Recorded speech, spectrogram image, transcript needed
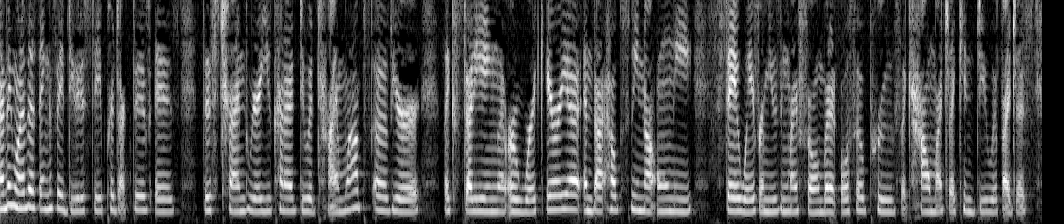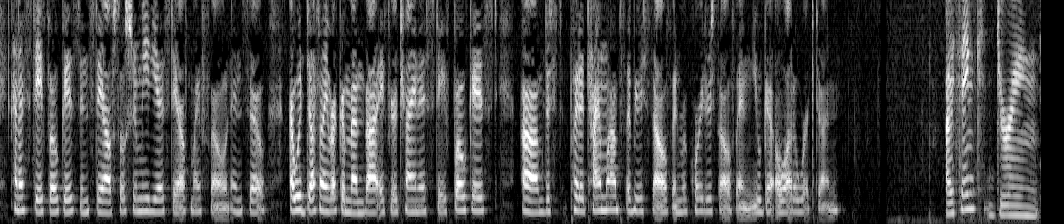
I think one of the things I do to stay productive is this trend where you kind of do a time lapse of your like studying or work area and that helps me not only stay away from using my phone but it also proves like how much I can do if I just kind of stay focused and stay off social media, stay off my phone. And so I would definitely recommend that if you're trying to stay focused, um, just put a time lapse of yourself and record yourself and you'll get a lot of work done. I think during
